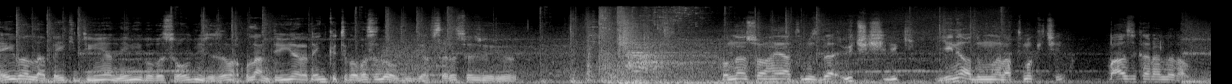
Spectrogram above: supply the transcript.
Eyvallah belki dünyanın en iyi babası olmayacağız ama ulan dünyanın en kötü babası da olmayacağım. Sana söz veriyorum. Bundan sonra hayatımızda üç kişilik yeni adımlar atmak için bazı kararlar aldık.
